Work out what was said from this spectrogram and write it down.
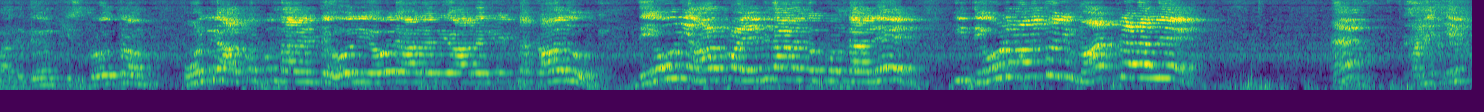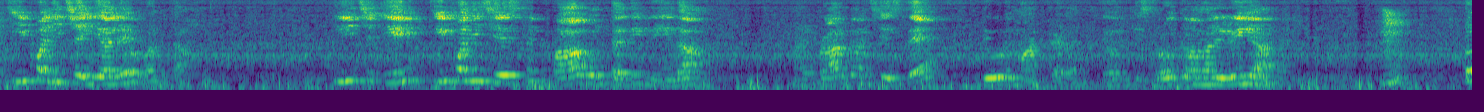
పొందాలి దేవునికి స్తోత్రం. ఓన్లీ ఆత్మ పొందాలంటే ఓలి ఓలి ఆలరి ఆలలి ఇట్లా కాదు. దేవుని ఆత్మ ఏ విధానంగా పొందాలి? ఈ దేవుడు మనతో మాట్లాడాలి. మనకి ఈ పని చెయ్యాలి? వంట. ఈ ఈ పని చేస్తే బాగుంటుంది లేదా? మనం ప్రార్థన చేస్తే దేవుడు మాట్లాడాలి. దేవునికి స్తోత్రం. అని హ్మ్? సో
